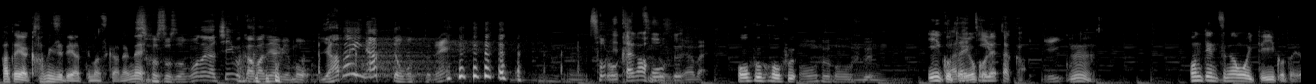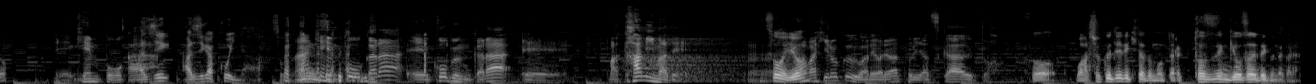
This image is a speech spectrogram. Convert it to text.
かたや上手でやってますからね。そうそうそう。もうだからチームカバネヤミはもうやばいなって思ってね、うん、ソロネタが豊富やばい豊富豊富。豊富豊富、うん。いいことよ、これ。いいこと、うん。コンテンツが多いっていいことよ。えー憲法から。味味が濃いな。そうだな。憲法から、えー古文から、えーまあ、神まで、ん。そうよ。幅広く我々は取り扱うと。そう。和食出てきたと思ったら突然餃子出てくるんだから。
